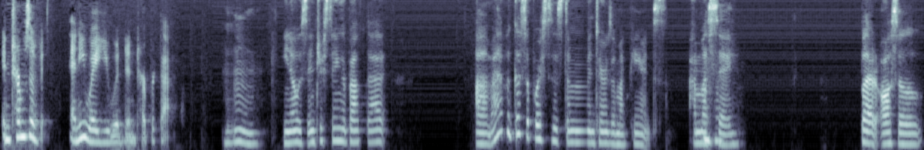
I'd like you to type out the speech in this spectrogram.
In terms of any way you would interpret that. Mm. You know what's interesting about that? Um, I have a good support system in terms of my parents, I must Mhm. say. But also,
